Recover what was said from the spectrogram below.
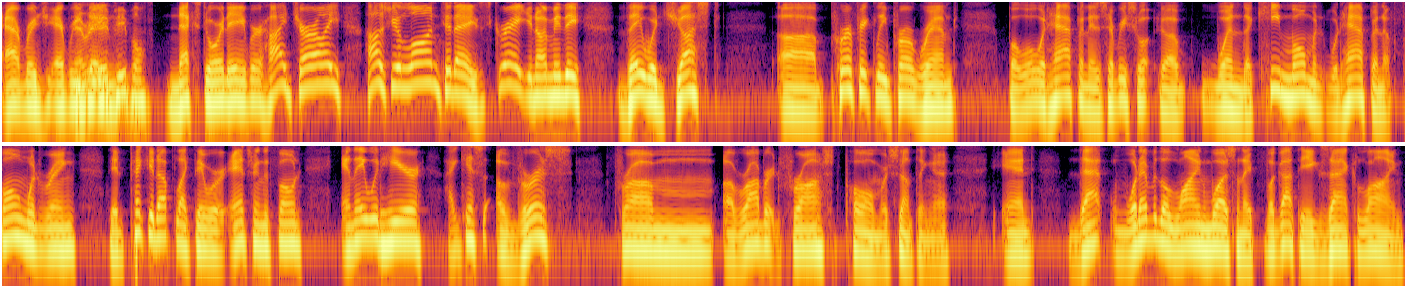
average everyday, Everyday people. next door neighbor. Hi, Charlie. How's your lawn today? It's great. You know, I mean, they they were just uh, perfectly programmed. But what would happen is every so uh, when the key moment would happen, a phone would ring. They'd pick it up like they were answering the phone, and they would hear, I guess, a verse from a Robert Frost poem or something, uh, and that whatever the line was, and I forgot the exact line.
